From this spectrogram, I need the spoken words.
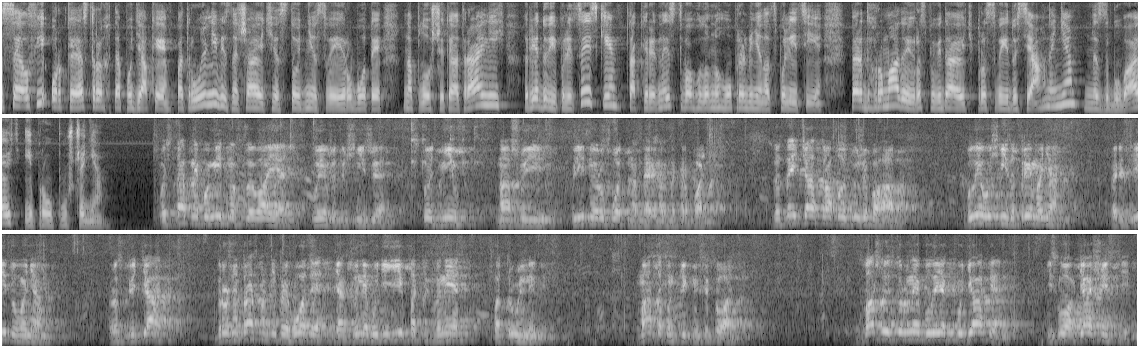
Селфі, оркестр та подяки. Патрульні відзначають 100 днів своєї роботи на площі театральній, рядові поліцейські та керівництво головного управління Нацполіції. Перед громадою розповідають про свої досягнення, не забувають і про упущення. Ось так непомітно впливає, вплив вже точніше 100 днів нашої плідної роботи на теренах Закарпаття. За цей час трапилось дуже багато. Були гучні затримання, переслідування, розкриття, дорожньо-транспортні пригоди, як з вини водіїв, так і з вини патрульних. Маса конфліктних ситуацій. З вашої сторони були як подяки і слова вдячності,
